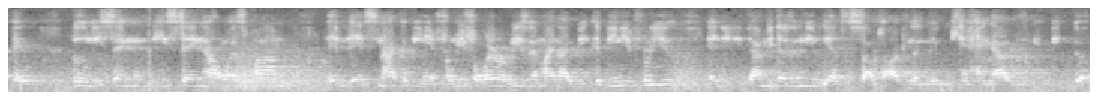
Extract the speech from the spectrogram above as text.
okay, boom, he's staying he's staying out West Palm. It, it's not convenient for me for whatever reason. It might not be convenient for you, and you, I mean, it doesn't mean we have to stop talking. Like maybe we can't hang out. We can go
